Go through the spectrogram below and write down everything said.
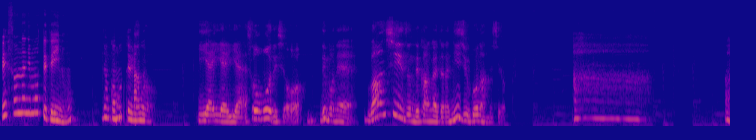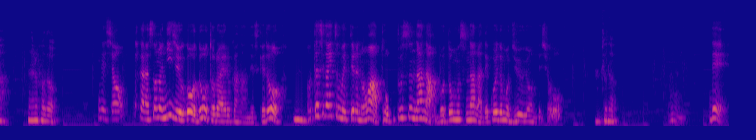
え、そんなに持ってていいの？なんか持ってるいやいやいや、そう思うでしょ？でもね、ワンシーズンで考えたら25なんですよ。ああ。あ、なるほど。でしょ？だからその25をどう捉えるかなんですけど、うん、私がいつも言ってるのはトップス7、ボトムス7で、これでもう14でしょ？本当だ。うん。で、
